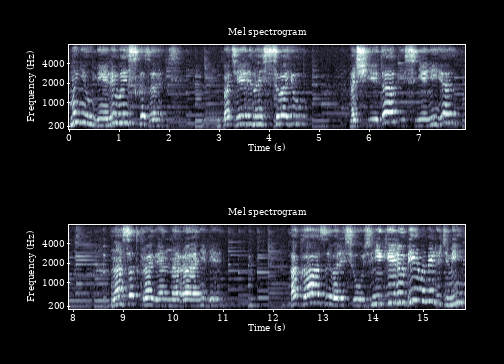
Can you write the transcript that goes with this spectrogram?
Мы не умели высказать потерянность свою, А чьи-то объяснения нас откровенно ранили. Оказывались узники любимыми людьми.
